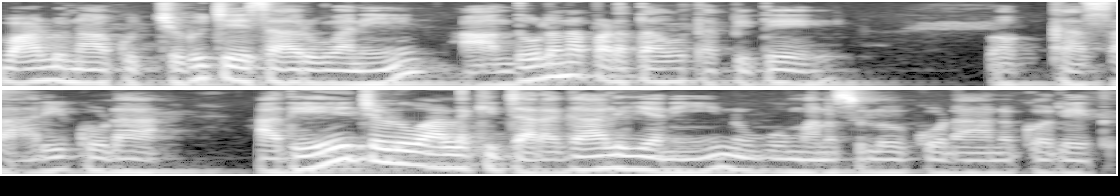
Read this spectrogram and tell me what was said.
వాళ్ళు నాకు చెడు చేశారు అని ఆందోళన పడతావు తప్పితే ఒక్కసారి కూడా అదే చెడు వాళ్ళకి జరగాలి అని నువ్వు మనసులో కూడా అనుకోలేదు.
